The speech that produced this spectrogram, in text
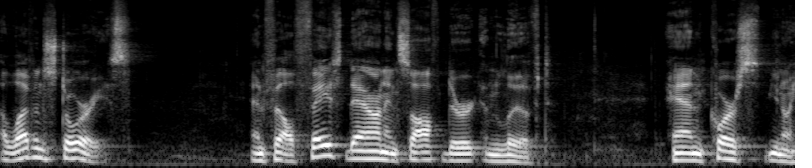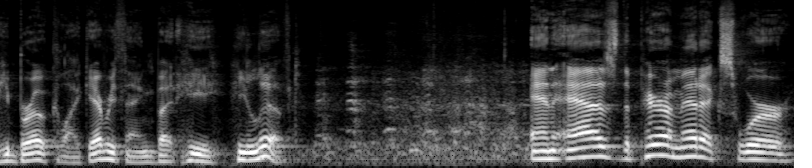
11 stories, and fell face down in soft dirt and lived. And of course, you know, he broke like everything, but he, he lived. And as the paramedics were,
